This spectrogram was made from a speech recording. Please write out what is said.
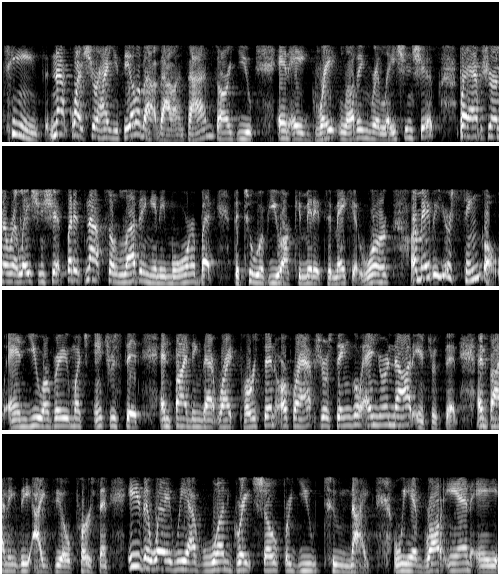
14th. Not quite sure how you feel about Valentine's. Are you in a great, loving relationship? Perhaps you're in a relationship, but it's not so loving anymore, but the two of you are committed to make it work. Or maybe you're single and you are very much interested in finding that right person, or perhaps you're single and you're not interested in finding the ideal person. Either way, we have one great show for you tonight. We have brought in a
